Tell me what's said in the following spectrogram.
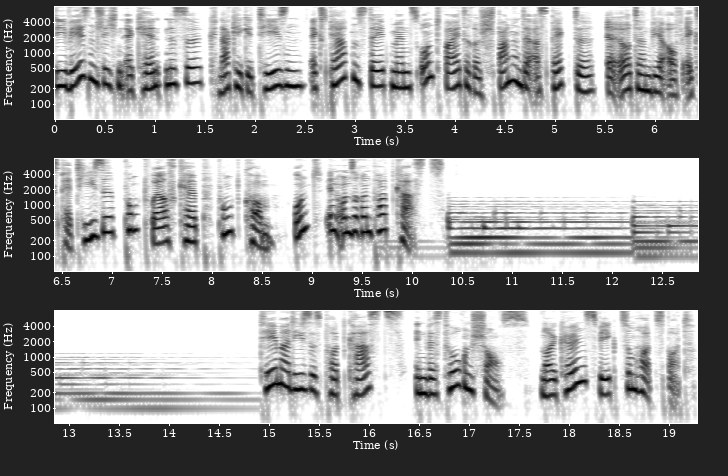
Die wesentlichen Erkenntnisse, knackige Thesen, Expertenstatements und weitere spannende Aspekte erörtern wir auf expertise.wealthcap.com und in unseren Podcasts. Thema dieses Podcasts Investorenchance, Neuköllns Weg zum Hotspot.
